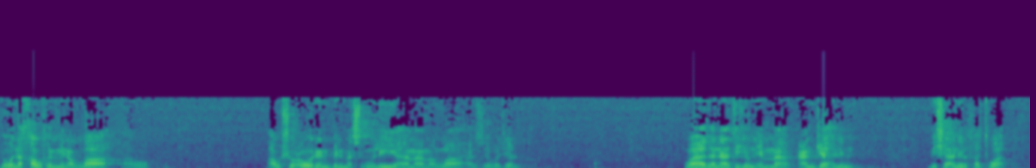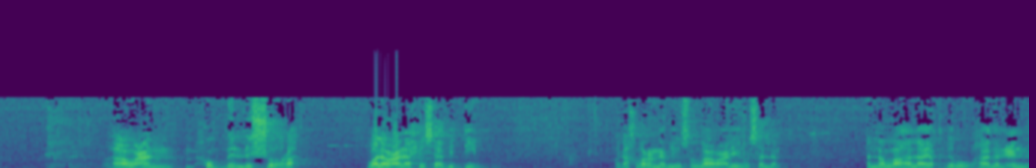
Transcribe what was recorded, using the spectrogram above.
دون خوف من الله أو أو شعور بالمسؤولية أمام الله عز وجل. وهذا ناتج إما عن جهل بشأن الفتوى أو عن حب للشهرة ولو على حساب الدين. قد أخبر النبي صلى الله عليه وسلم أن الله لا يقبض هذا العلم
